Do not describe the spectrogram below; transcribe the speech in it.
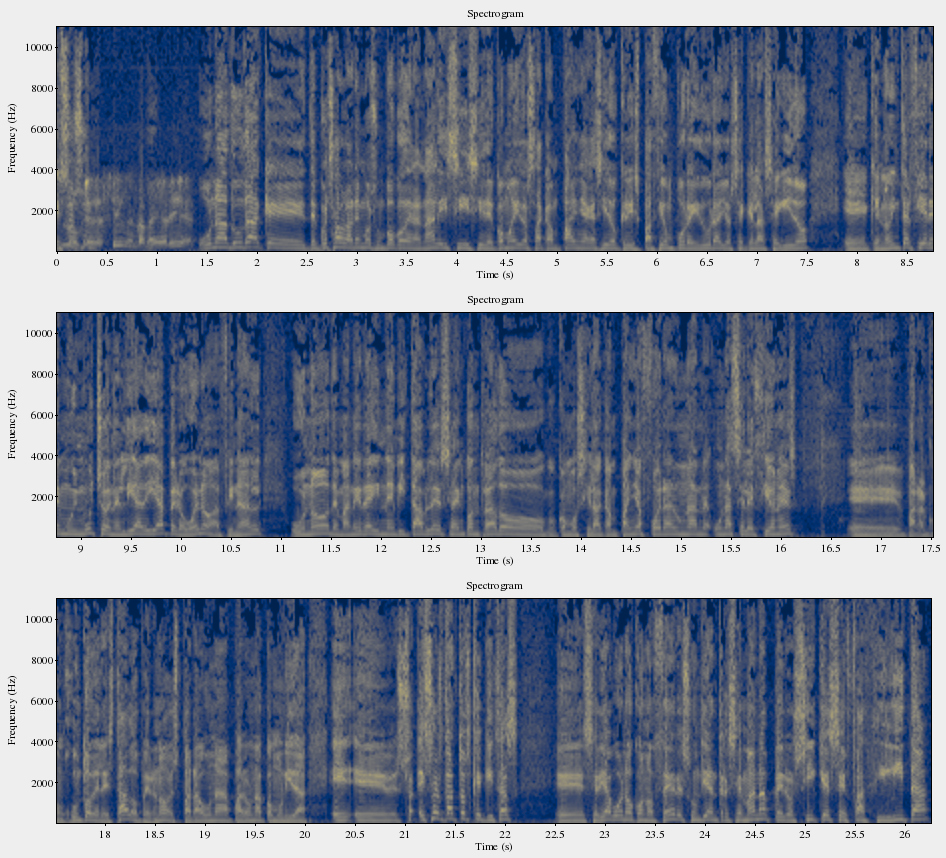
eso lo es que un- deciden la mayoría. Una duda que después hablaremos un poco del análisis y de cómo ha ido esa campaña, que ha sido crispación pura y dura, yo sé que la ha seguido, eh, que no interfiere muy mucho en el día a día, pero bueno, al final uno de manera inevitable se ha encontrado como si la campaña fueran una- unas elecciones eh, para el conjunto del Estado, pero no, es para una, para una comunidad. Eh, eh, so- esos datos que quizás eh, sería bueno conocer, es un día entre semana, pero sí que se facilita,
